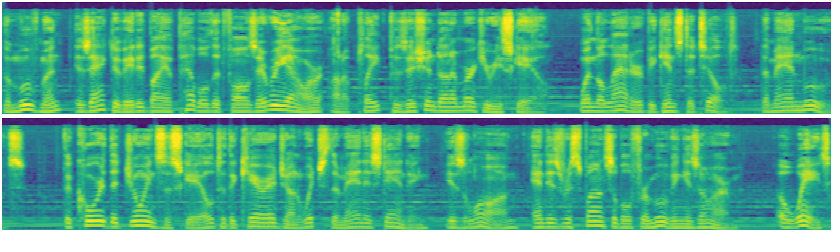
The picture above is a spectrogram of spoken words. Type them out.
The movement is activated by a pebble that falls every hour on a plate positioned on a mercury scale. When the latter begins to tilt, the man moves. The cord that joins the scale to the carriage on which the man is standing is long and is responsible for moving his arm. A weight,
